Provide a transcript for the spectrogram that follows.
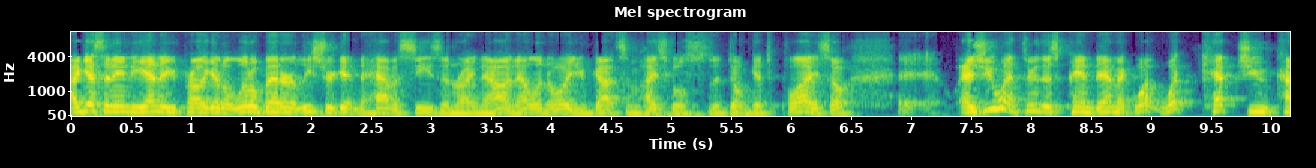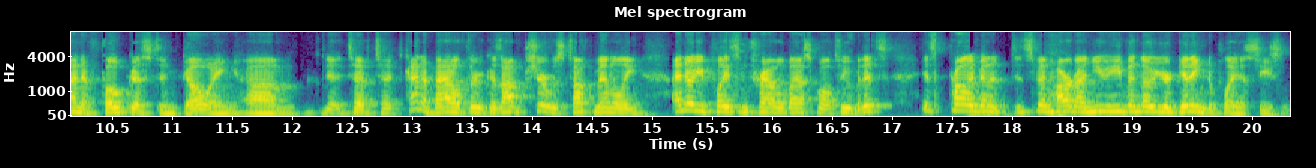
I guess, in Indiana, you probably got a little better. At least you're getting to have a season right now. In Illinois, you've got some high schools that don't get to play. So, uh, as you went through this pandemic, what what kept you kind of focused and going um, to to kind of battle through? Because I'm sure it was tough mentally. I know you played some travel basketball too, but it's it's probably been a, it's been hard on you, even though you're getting to play a season.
